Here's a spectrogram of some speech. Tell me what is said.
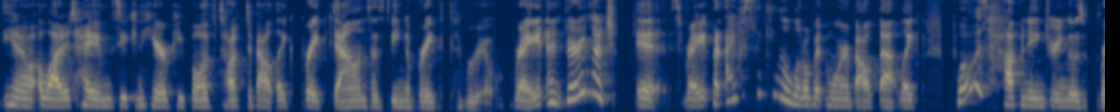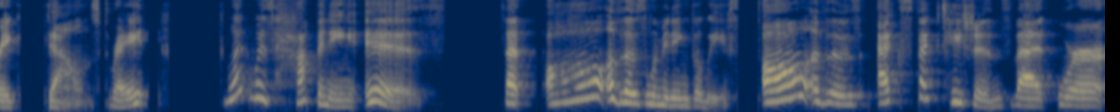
you know, a lot of times you can hear people have talked about like breakdowns as being a breakthrough, right? And very much is, right? But I was thinking a little bit more about that. Like, what was happening during those breakdowns, right? What was happening is that all of those limiting beliefs, all of those expectations that were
